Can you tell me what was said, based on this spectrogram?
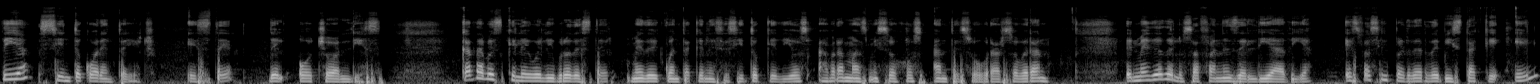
Día 148. Esther del 8 al 10. Cada vez que leo el libro de Esther me doy cuenta que necesito que Dios abra más mis ojos ante su obrar soberano. En medio de los afanes del día a día, es fácil perder de vista que Él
